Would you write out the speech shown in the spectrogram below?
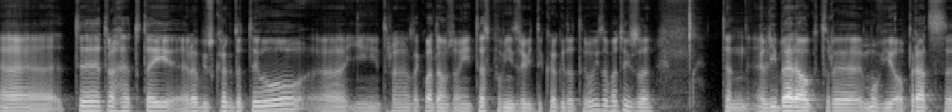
e, ty trochę tutaj robisz krok do tyłu e, i trochę zakładam, że oni też powinni zrobić krok do tyłu i zobaczyć, że ten liberał, który mówi o pracy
